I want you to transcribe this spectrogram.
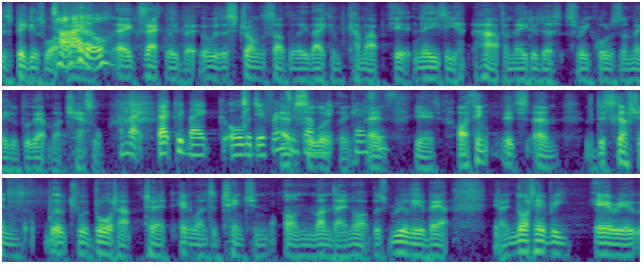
as big as what they are. Tidal. Exactly, but with a strong southerly, they can come up an easy half a metre to three quarters of a metre without much hassle. And that, that could make all the difference Absolutely. in some And, cases. yes, I think it's um, the discussions which were brought up to everyone's attention on Monday night was really about, you know, not every area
